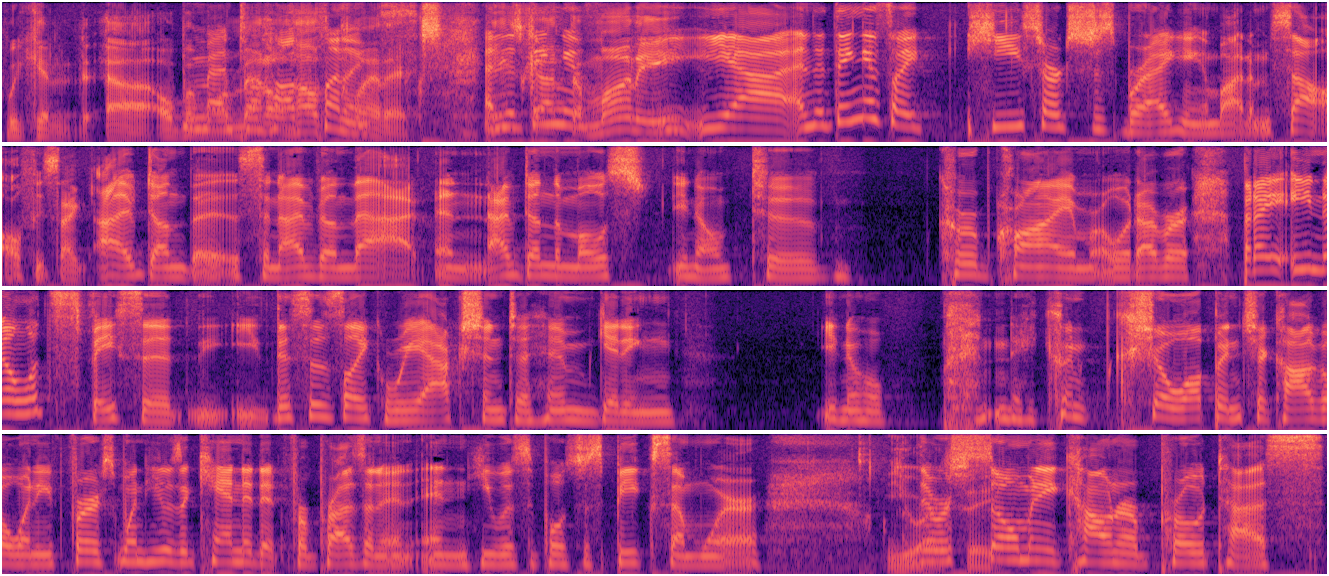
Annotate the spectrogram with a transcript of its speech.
We could uh, open mental, more mental health, health, clinics. clinics. And He's the got the money. Yeah, and the thing is, like, he starts just bragging about himself. He's like, "I've done this and I've done that and I've done the most," you know, to curb crime or whatever. But I, you know, let's face it, this is like reaction to him getting, you know. He couldn't show up in Chicago when he first when he was a candidate for president and he was supposed to speak somewhere. There were so many counter protests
